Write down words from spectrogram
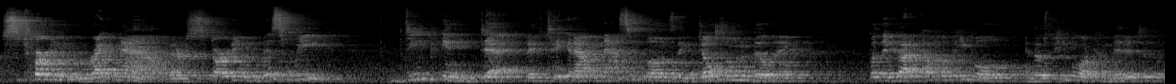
starting right now, that are starting this week, deep in debt. They've taken out massive loans, they don't own a building, but they've got a couple of people, and those people are committed to the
